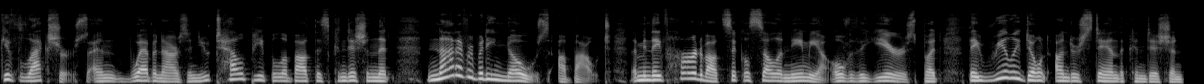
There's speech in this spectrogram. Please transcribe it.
give lectures and webinars and you tell people about this condition that not everybody knows about. I mean, they've heard about sickle cell anemia over the years, but they really don't understand the condition.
